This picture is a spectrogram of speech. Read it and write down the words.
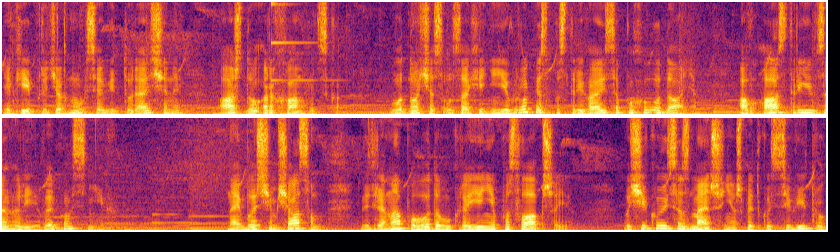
який притягнувся від Туреччини аж до Архангельська. Водночас у Західній Європі спостерігається похолодання, а в Австрії взагалі випав сніг. Найближчим часом вітряна погода в Україні послабшає. Очікується зменшення швидкості вітру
